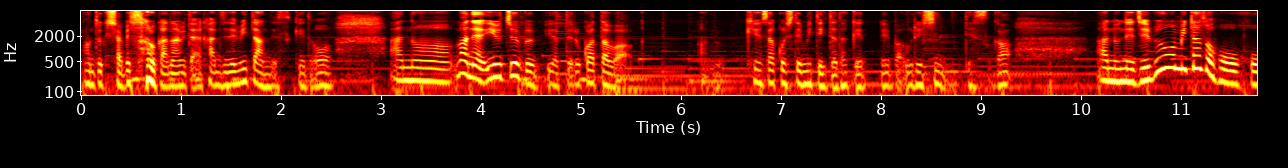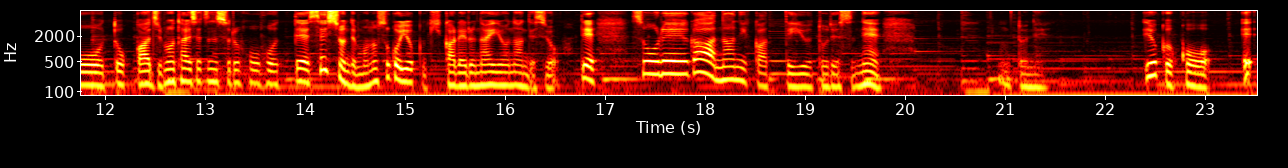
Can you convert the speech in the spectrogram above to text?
あの時喋ってたのかなみたいな感じで見たんですけどあのまあね YouTube やってる方は検索して見ていただければ嬉しいんですがあのね自分を満たす方法とか自分を大切にする方法ってセッションでものすごいよく聞かれる内容なんですよ。でそれが何かっていうとですねうんとねよくこうえ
